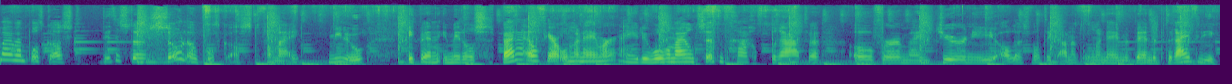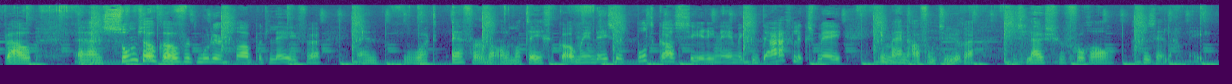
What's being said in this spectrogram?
bij mijn podcast. Dit is de solo-podcast van mij, Milou. Ik ben inmiddels bijna 11 jaar ondernemer en jullie horen mij ontzettend graag praten over mijn journey, alles wat ik aan het ondernemen ben, de bedrijven die ik bouw. Uh, soms ook over het moederschap, het leven en whatever we allemaal tegenkomen. In deze podcastserie neem ik je dagelijks mee in mijn avonturen. Dus luister vooral gezellig mee.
